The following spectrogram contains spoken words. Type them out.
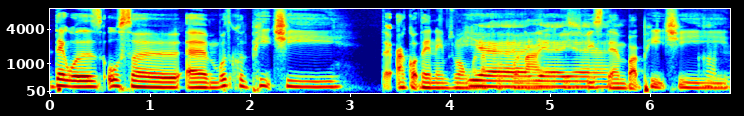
there was also um, what's it called Peachy. I got their names wrong when I, Yeah, when I yeah, introduced yeah. them, but Peachy.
